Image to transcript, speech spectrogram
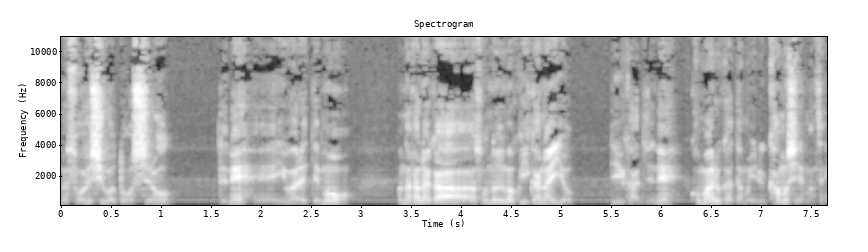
ま、そういう仕事をしろってね、え、言われても、なかなかそんなうまくいかないよっていう感じでね困る方もいるかもしれません、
